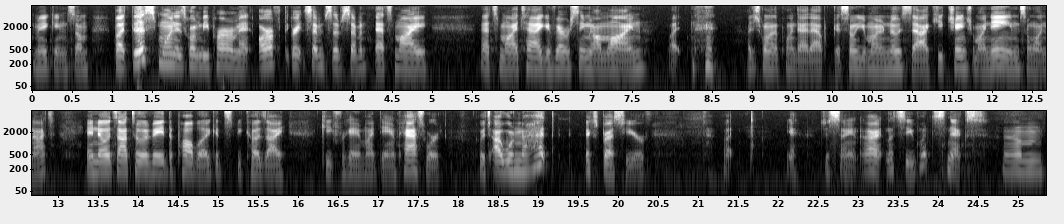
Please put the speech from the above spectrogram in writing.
making some. But this one is going to be permanent. RF the Great 777. That's my that's my tag if you ever see me online. But I just wanted to point that out because some of you might have noticed that I keep changing my names and whatnot. And no, it's not to evade the public. It's because I keep forgetting my damn password, which I will not express here. But yeah, just saying. All right, let's see what's next. Um.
